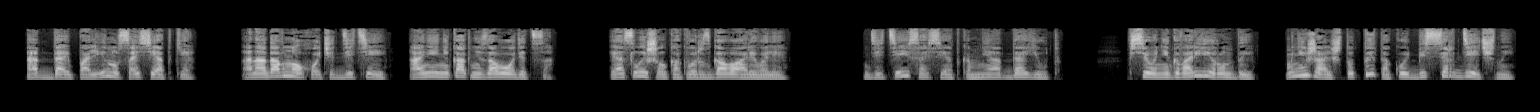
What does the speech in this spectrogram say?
Отдай Полину соседке. Она давно хочет детей, а они никак не заводятся. Я слышал, как вы разговаривали. Детей соседкам не отдают. Все, не говори ерунды. Мне жаль, что ты такой бессердечный.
